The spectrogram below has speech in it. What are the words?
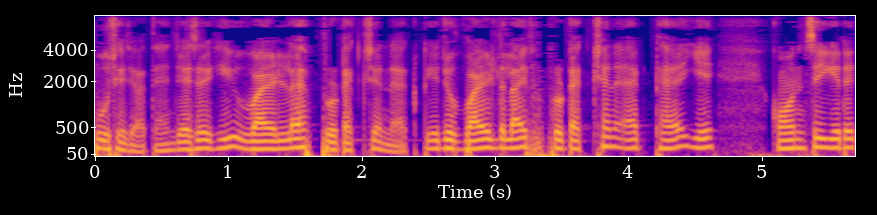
पूछे जाते हैं। जैसे कि वाइल्ड लाइफ प्रोटेक्शन एक्ट ये जो वाइल्ड लाइफ प्रोटेक्शन एक्ट है, ये कौन सी ईयर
